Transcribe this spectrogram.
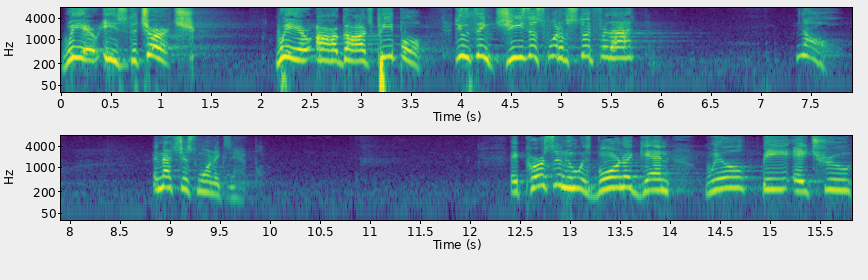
Where is the church? Where are God's people? Do you think Jesus would have stood for that? No. And that's just one example. A person who is born again will be a true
